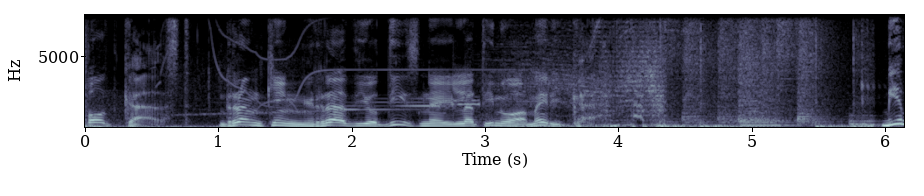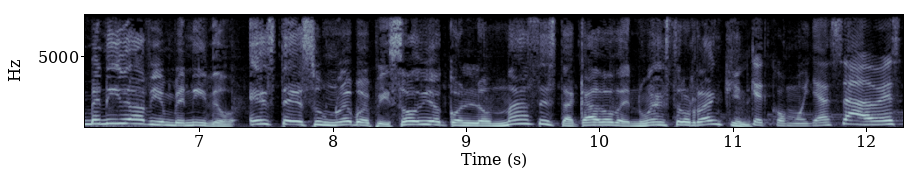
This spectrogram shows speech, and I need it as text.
Podcast. Ranking Radio Disney Latinoamérica. Bienvenida, bienvenido. Este es un nuevo episodio con lo más destacado de nuestro ranking. Que como ya sabes,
